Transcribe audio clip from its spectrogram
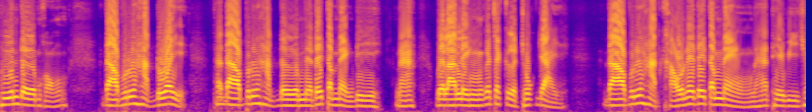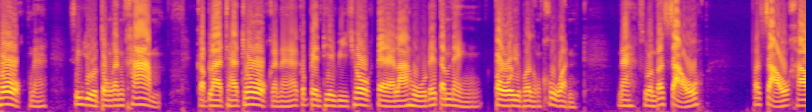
พื้นเดิมของดาวพฤหัสด้วย ถ้าดาวพฤหัสเดิมเนี่ยได้ตำแหน่งดีนะ เวลาเล็งมันก็จะเกิดโชคใหญ่ ดาวพฤหัสเขาเนี่ยได้ตำแหน่งนะฮะเทวีโชคนะซึ่งอยู่ตรงกันข้ามกับราชาโชคนะฮะก็เป็นเทวีโชค แต่ราหูได้ตำแหน่งโตอยู่พอสมควรนะส่วนพระเสาร์ พระเสาร์เขา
